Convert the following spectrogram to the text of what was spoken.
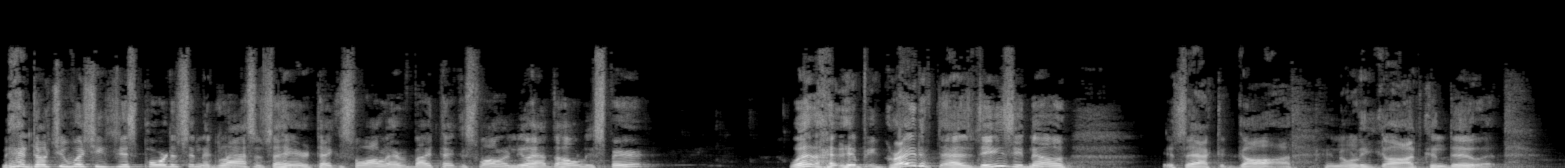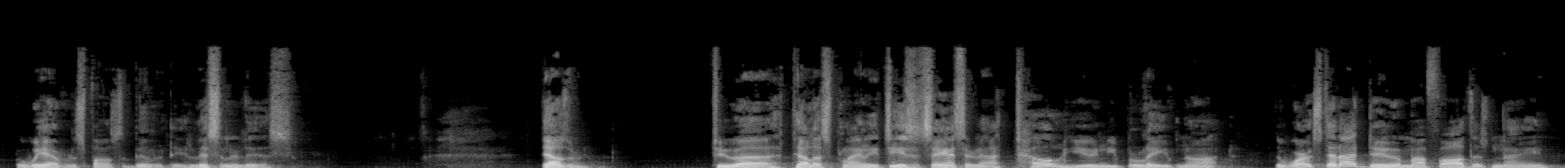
Man, don't you wish you just poured this in the glass and say, here, take a swallow, everybody take a swallow, and you'll have the Holy Spirit? Well, it'd be great if that's easy. No, it's the act of God, and only God can do it. But we have a responsibility. Listen to this. Tells to uh, tell us plainly, Jesus answered, I told you, and you believe not. The works that I do in my Father's name,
